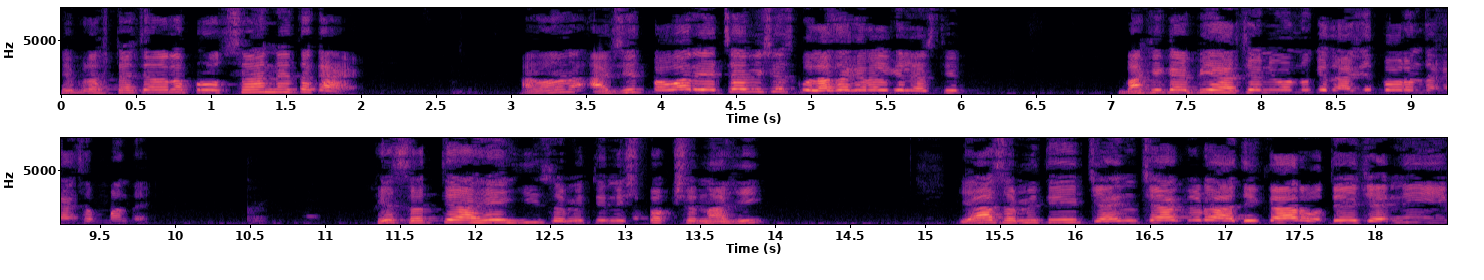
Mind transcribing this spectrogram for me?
हे भ्रष्टाचाराला प्रोत्साहन नाही तर काय? आणि म्हणून अजित पवार याच्याविषयीच खुलासा करायला गेले असतील. बाकी काय बिहारच्या निवडणुकीत अजित पवारांचा काय संबंध आहे? हे सत्य आहे ही समिती निष्पक्ष नाही. या समितीत ज्यांच्याकडे अधिकार होते ज्यांनी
